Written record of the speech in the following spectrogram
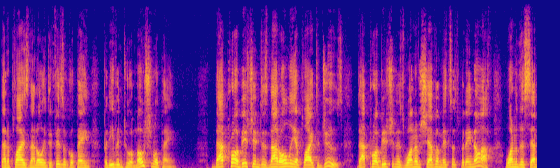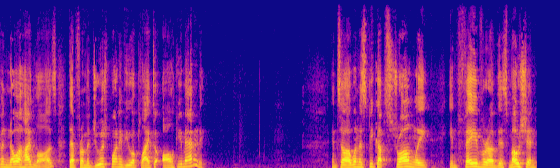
that applies not only to physical pain but even to emotional pain. That prohibition does not only apply to Jews. That prohibition is one of Sheva Mitzvot B'nai Noach, one of the seven Noahide laws that, from a Jewish point of view, apply to all humanity. And so I want to speak up strongly in favor of this motion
